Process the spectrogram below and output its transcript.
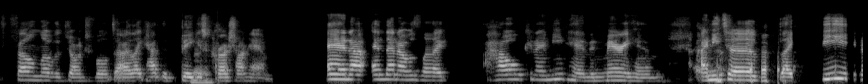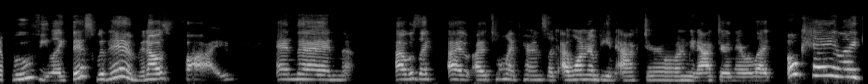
fell in love with John Travolta. I like had the biggest nice. crush on him, and uh, and then I was like, how can I meet him and marry him? I need to like be in a movie like this with him. And I was five. And then I was like, I, I told my parents, like, I want to be an actor. I want to be an actor. And they were like, okay, like,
